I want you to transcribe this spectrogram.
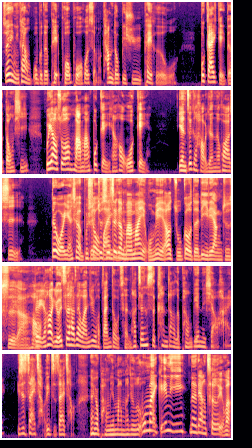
所以你看，我不得配婆婆或什么，他们都必须配合我。不该给的东西，不要说妈妈不给，然后我给。演这个好人的话是，是对我而言是很不受欢迎。就是这个妈妈也，我们也要足够的力量，就是啦。对，然后有一次他在玩具反斗城，他真是看到了旁边的小孩一直在吵，一直在吵。然后旁边妈妈就说：“我买给你那辆车，有没有？”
